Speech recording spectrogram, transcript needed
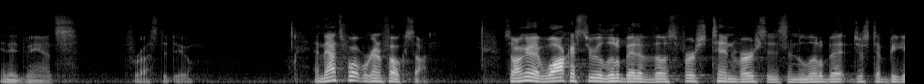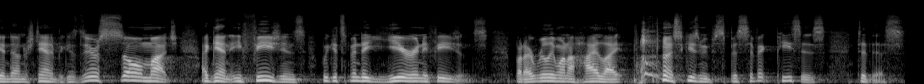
in advance for us to do. And that's what we're going to focus on. So I'm going to walk us through a little bit of those first 10 verses and a little bit just to begin to understand it because there's so much. Again, Ephesians, we could spend a year in Ephesians, but I really want to highlight, excuse me, specific pieces to this.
